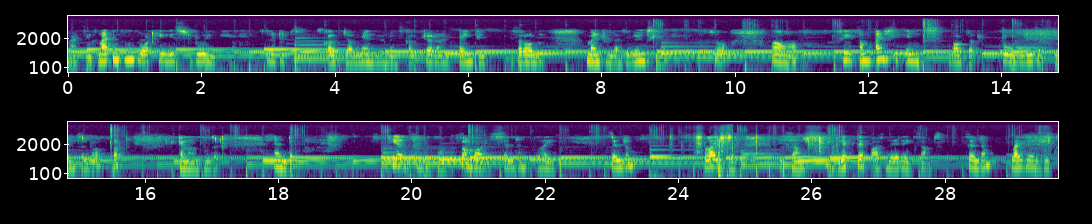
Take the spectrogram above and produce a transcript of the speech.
Mad things. Mad things means what he is doing here. Little sculpture, men, women, sculpture, and painting. These are all mentioned as whims here. So, uh, see, sometimes he thinks about that to leave the things and all, but he cannot do that. And here is an example. Some boys seldom ply, seldom ply their exams, but yet they pass their exams. Seldom ply their books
